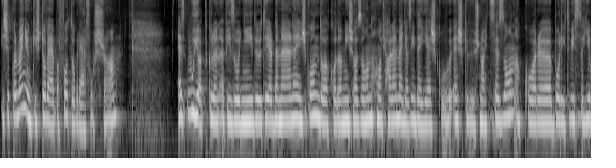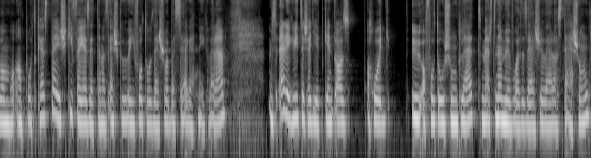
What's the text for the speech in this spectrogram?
És akkor menjünk is tovább a fotográfusra. Ez újabb külön epizódnyi időt érdemelne, és gondolkodom is azon, hogy ha lemegy az idei esküvős nagy szezon, akkor Borit visszahívom a podcastbe, és kifejezetten az esküvői fotózásról beszélgetnék vele. Ez elég vicces egyébként az, ahogy ő a fotósunk lett, mert nem ő volt az első választásunk.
